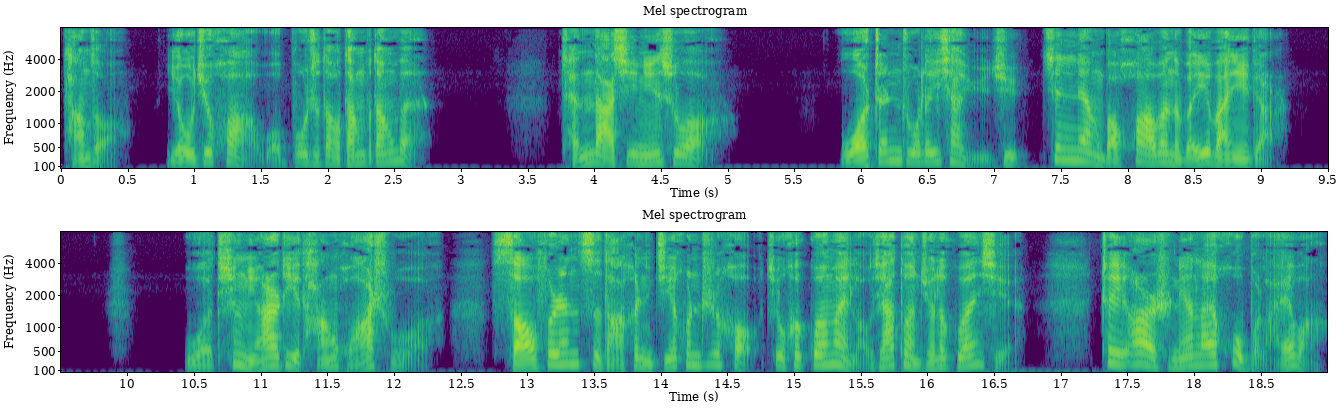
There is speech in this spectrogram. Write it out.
唐总，有句话我不知道当不当问。陈大西，您说。”我斟酌了一下语句，尽量把话问的委婉一点。我听你二弟唐华说，嫂夫人自打和你结婚之后，就和关外老家断绝了关系，这二十年来互不来往。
